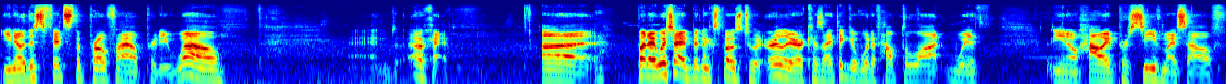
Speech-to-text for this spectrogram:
you know, this fits the profile pretty well. And okay, uh, but I wish I had been exposed to it earlier because I think it would have helped a lot with, you know, how I perceive myself.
